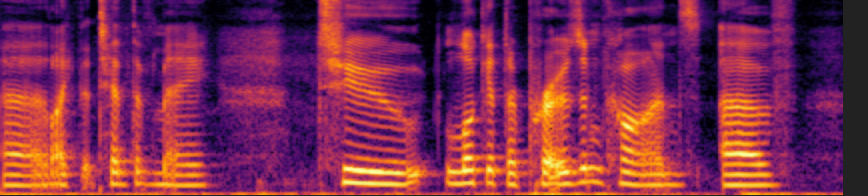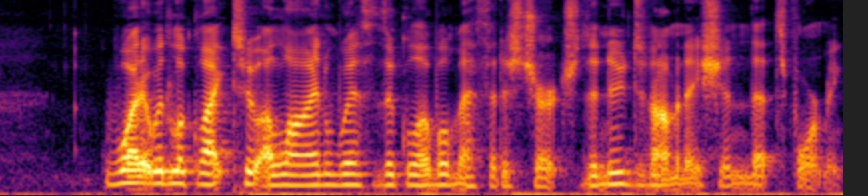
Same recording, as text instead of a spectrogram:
uh, like the 10th of May, to look at the pros and cons of what it would look like to align with the Global Methodist Church, the new denomination that's forming.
